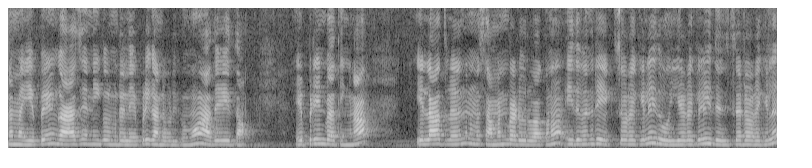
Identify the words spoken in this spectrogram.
நம்ம எப்பயும் காஜியன் நீக்கல் முறையில் எப்படி கண்டுபிடிப்போமோ அதே தான் எப்படின்னு பார்த்தீங்கன்னா எல்லாத்துலேருந்து நம்ம சமன்பாடு உருவாக்கணும். இது வந்துட்டு எக்ஸோட கீழே இது ஒய்யோட கீழே இது இசட்டோட கீழே.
